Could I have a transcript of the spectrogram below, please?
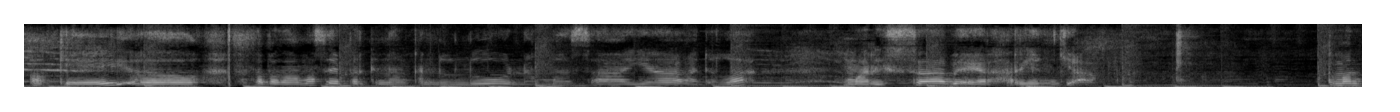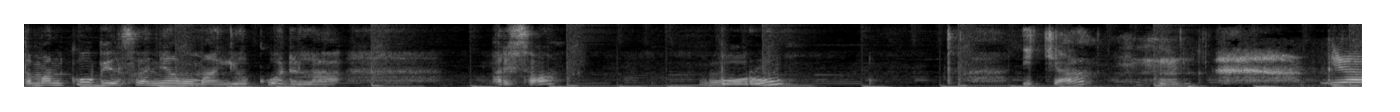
Oke, uh, pertama saya perkenalkan dulu nama saya adalah Marisa BR Haryanja. Teman-temanku biasanya memanggilku adalah Marisa, Boru, Ica. ya,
